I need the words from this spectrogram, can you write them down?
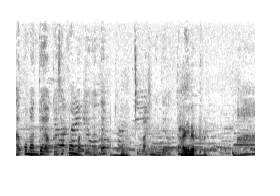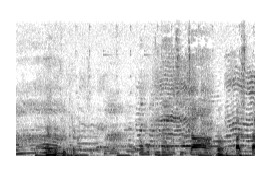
달콤한데 약간 새콤한 맛도 있는데 어, 맛있는데 이것도? 파인애플. 아 파인애플 들어가. 여보 근데 진짜 어, 맛있다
